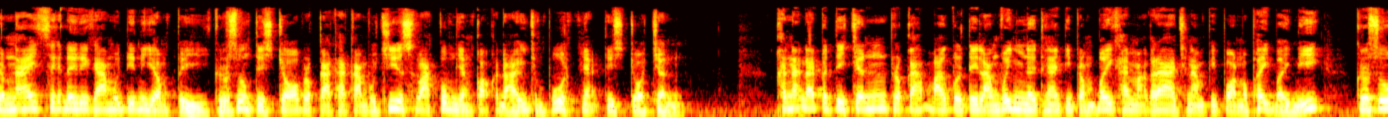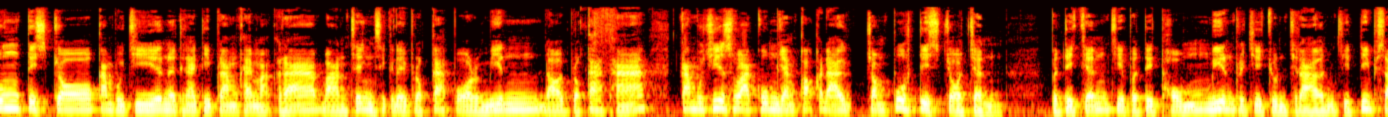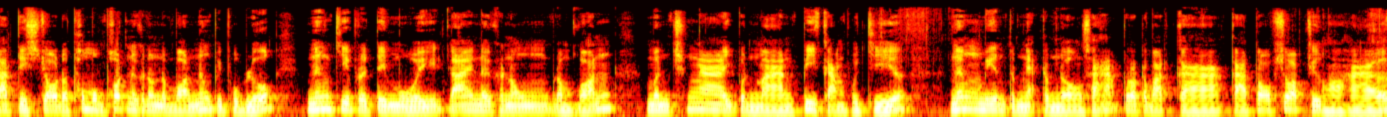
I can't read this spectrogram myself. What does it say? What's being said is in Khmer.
ចំណែកសេចក្តីរាយការណ៍មួយទៀតនិយម2ក្រសួងទេសចរប្រកាសថាកម្ពុជាស្វាគមន៍យ៉ាងកក់ក្ដៅចំពោះអ្នកទេសចរចិនខណៈដែលប្រទេសចិនប្រកាសបើកប្រទេសឡើងវិញនៅថ្ងៃទី8ខែមករាឆ្នាំ2023នេះក្រសួងទេសចរកម្ពុជានៅថ្ងៃទី5ខែមករាបានចេញសេចក្តីប្រកាសព័ត៌មានដោយប្រកាសថាកម្ពុជាស្វាគមន៍យ៉ាងកក់ក្ដៅចំពោះទេសចរចិន ប្រទេសចិនជាប្រទេសធំមានប្រជាជនច្រើន ជាទីផ្សារទេសចរដ៏ធំបំផុតនៅក្នុងតំបន់និងពិភពលោក និងជាប្រទេសមួយដែលនៅក្នុងតំបន់មិនឆ្ងាយប៉ុន្មានពីកម្ពុជានិងមានទំនាក់ទំនងសហប្រតិបត្តិការការតភ្ជាប់ជើងហោះហើរ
